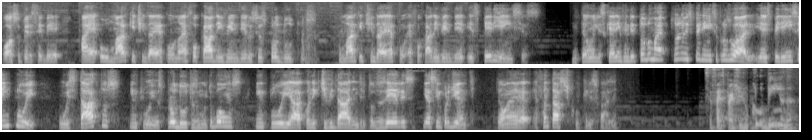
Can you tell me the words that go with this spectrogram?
posso perceber, a, o marketing da Apple não é focado em vender os seus produtos. O marketing da Apple é focado em vender experiências. Então eles querem vender toda uma, toda uma experiência para o usuário. E a experiência inclui o status, inclui os produtos muito bons, inclui a conectividade entre todos eles e assim por diante. Então é, é fantástico o que eles fazem. Você faz parte de um clubinho, né?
